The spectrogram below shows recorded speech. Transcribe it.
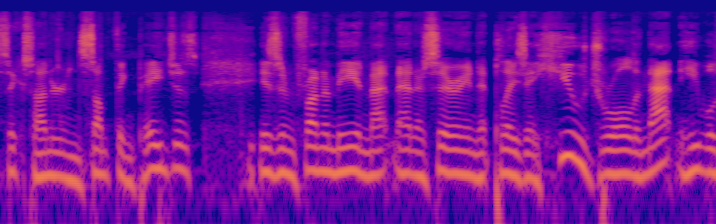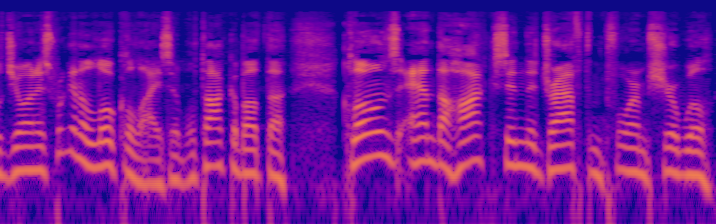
600 and something pages is in front of me and Matt Manocherian it plays a huge role in that and he will join us. We're going to localize it. We'll talk about the clones and the Hawks in the draft and before I'm sure we'll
